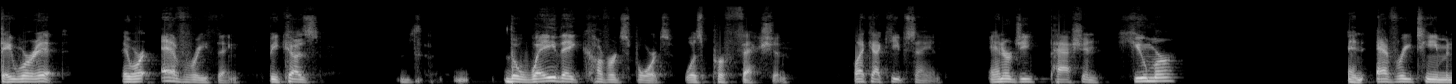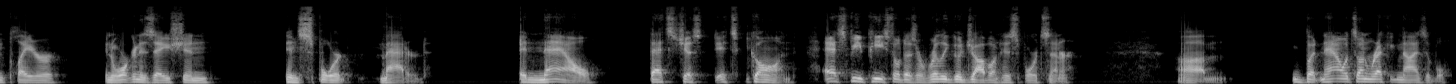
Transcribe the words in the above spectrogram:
They were it. They were everything because th- the way they covered sports was perfection like I keep saying, energy, passion, humor, and every team and player and organization in sport mattered. And now that's just, it's gone. SVP still does a really good job on his sports center. Um, but now it's unrecognizable.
